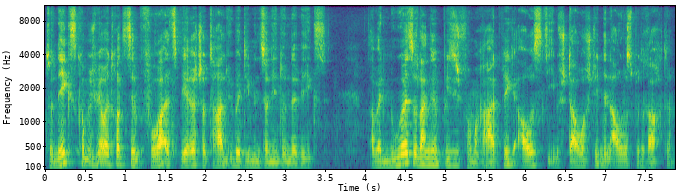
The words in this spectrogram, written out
Zunächst komme ich mir aber trotzdem vor, als wäre ich total überdimensioniert unterwegs. Aber nur so lange, bis ich vom Radweg aus die im Stau stehenden Autos betrachte.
